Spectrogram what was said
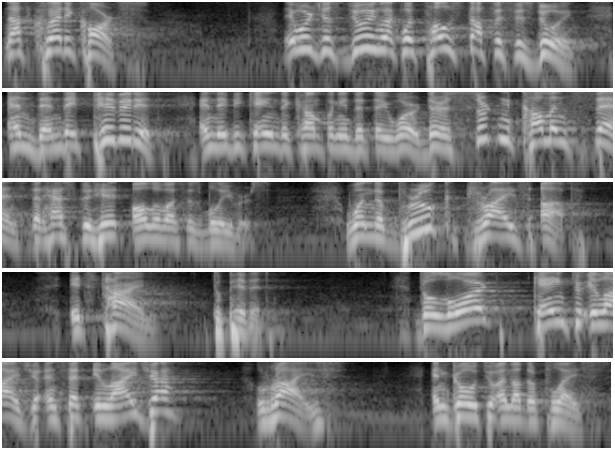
not credit cards. They were just doing like what post office is doing. And then they pivoted and they became the company that they were. There is certain common sense that has to hit all of us as believers. When the brook dries up it's time to pivot. The Lord came to Elijah and said Elijah rise and go to another place.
